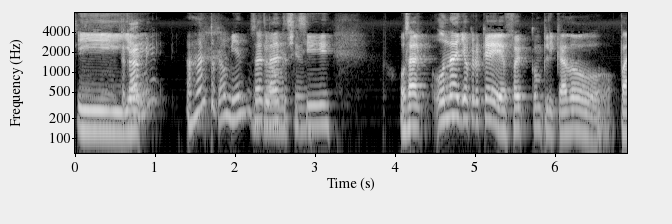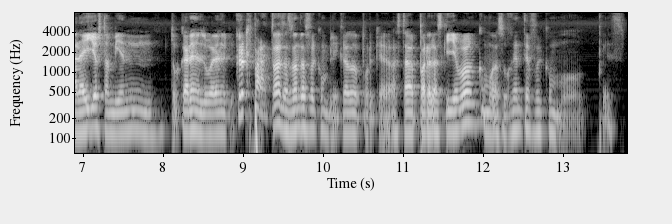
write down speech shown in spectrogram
y. ¿Tocaban eh, bien? Ajá, tocaban bien. O sea, Tocaban la neta es que sí. O sea, una yo creo que fue complicado para ellos también tocar en el lugar en el que... Creo que para todas las bandas fue complicado porque hasta para las que llevaban como a su gente fue como, pues...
